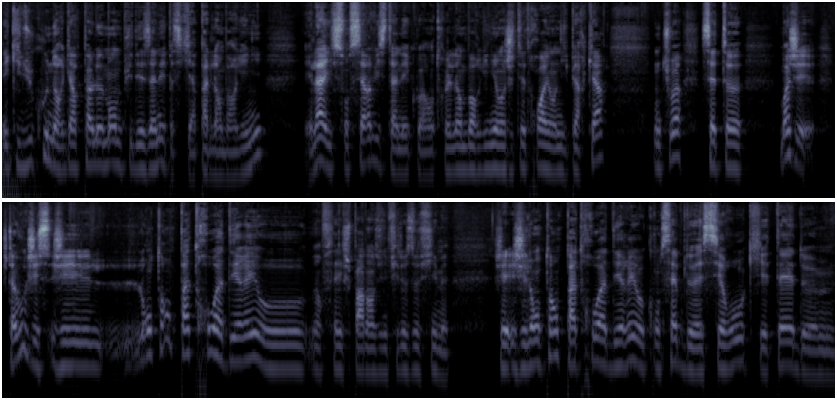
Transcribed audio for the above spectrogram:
et qui du coup ne regardent pas le monde depuis des années parce qu'il n'y a pas de Lamborghini, et là ils sont servis cette année, quoi, entre les Lamborghini en GT3 et en hypercar. Donc tu vois, cette. moi, je t'avoue que j'ai longtemps pas trop adhéré au. Enfin, je pars dans une philosophie, mais j'ai longtemps pas trop adhéré au concept de SRO qui était de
